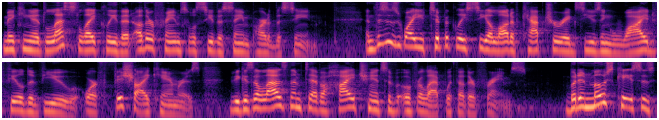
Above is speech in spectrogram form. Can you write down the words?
making it less likely that other frames will see the same part of the scene. And this is why you typically see a lot of capture rigs using wide field of view or fisheye cameras, because it allows them to have a high chance of overlap with other frames. But in most cases,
